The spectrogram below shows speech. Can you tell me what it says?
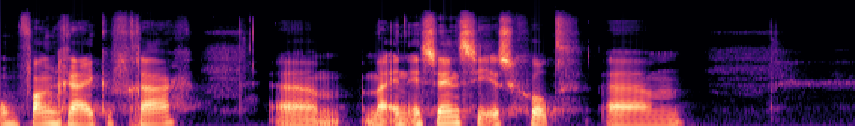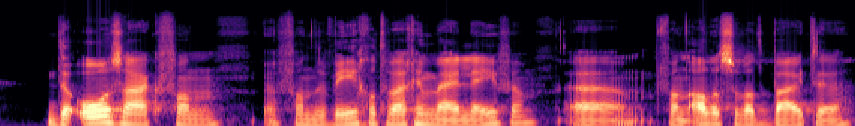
omvangrijke vraag. Um, maar in essentie is God um, de oorzaak van, van de wereld waarin wij leven, um, van alles wat buiten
